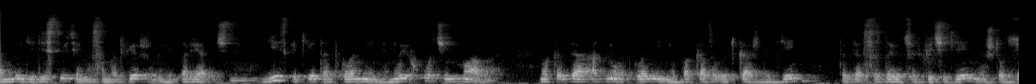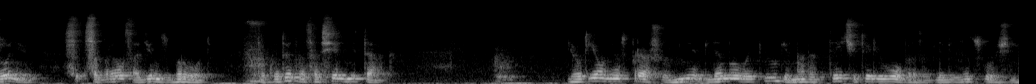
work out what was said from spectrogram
Там люди действительно самоотверженные и порядочные. Есть какие-то отклонения, но их очень мало. Но когда одно отклонение показывают каждый день, тогда создается впечатление, что в зоне собрался один сброд. Так вот это совсем не так. И вот я у нее спрашиваю, мне для новой книги надо 3-4 образа для безотцовщины.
